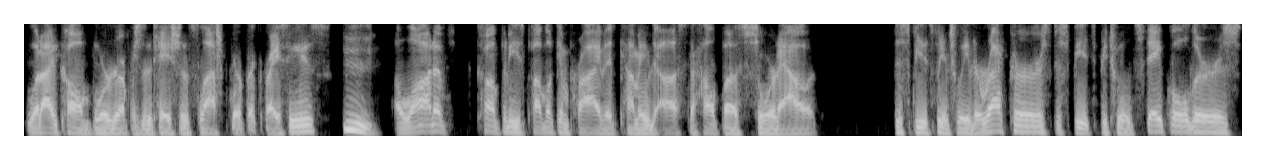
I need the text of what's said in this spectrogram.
what I'd call board representation slash corporate crises. Mm. A lot of companies, public and private, coming to us to help us sort out disputes between directors, disputes between stakeholders,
